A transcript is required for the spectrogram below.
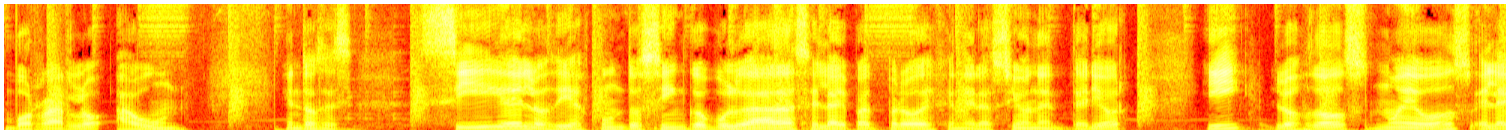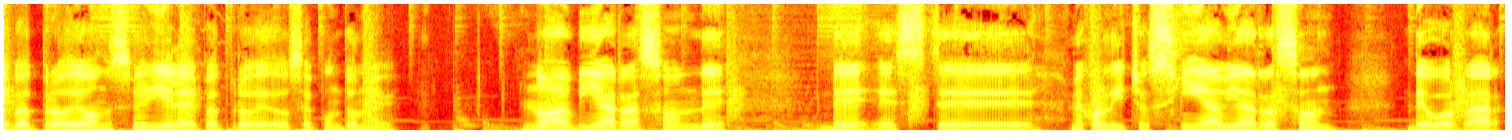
borrarlo aún. Entonces, sigue los 10.5 pulgadas el iPad Pro de generación anterior y los dos nuevos, el iPad Pro de 11 y el iPad Pro de 12.9. No había razón de, de, este, mejor dicho, sí había razón de borrar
